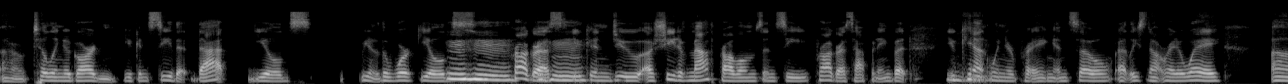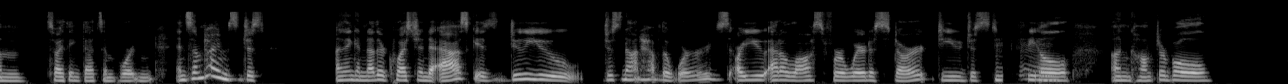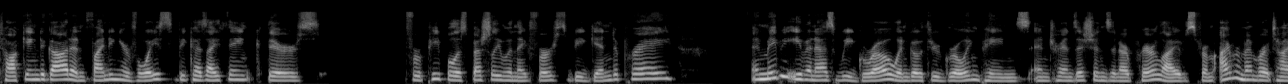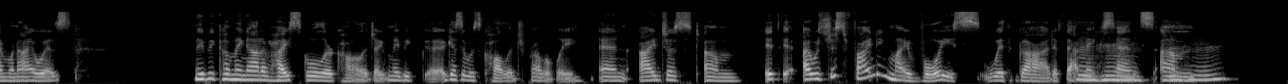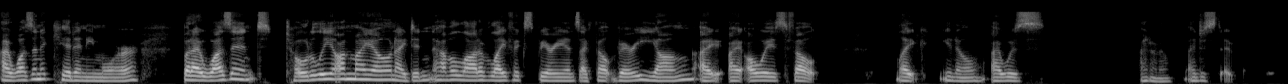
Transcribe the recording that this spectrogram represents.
I don't know, tilling a garden you can see that that yields you know the work yields mm-hmm, progress mm-hmm. you can do a sheet of math problems and see progress happening but you mm-hmm. can't when you're praying and so at least not right away um so i think that's important and sometimes just i think another question to ask is do you just not have the words are you at a loss for where to start do you just mm-hmm. feel uncomfortable talking to God and finding your voice because I think there's for people especially when they first begin to pray and maybe even as we grow and go through growing pains and transitions in our prayer lives from I remember a time when I was maybe coming out of high school or college I maybe I guess it was college probably and I just um it, it I was just finding my voice with God if that mm-hmm. makes sense um mm-hmm. I wasn't a kid anymore but I wasn't totally on my own. I didn't have a lot of life experience. I felt very young. I I always felt like, you know, I was I don't know. I just uh,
